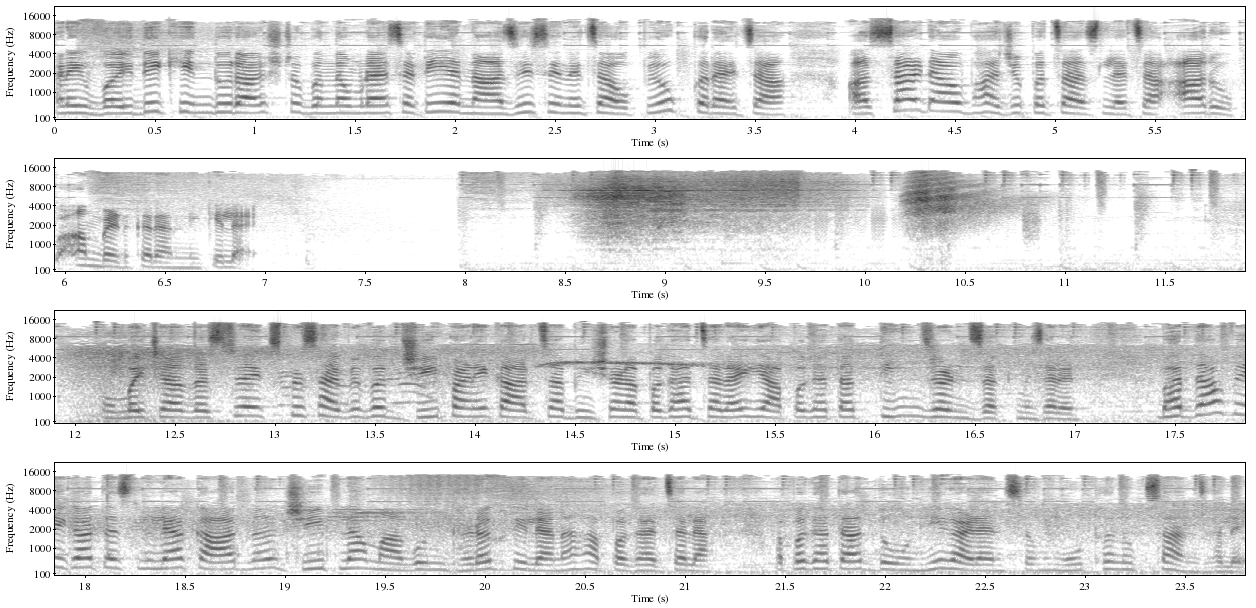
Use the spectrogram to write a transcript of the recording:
आणि वैदिक हिंदू राष्ट्र बनवण्यासाठी या नाझी सेनेचा उपयोग करायचा असा डाव भाजपचा असल्याचा आरोप आंबेडकरांनी केला आहे मुंबईच्या वेस्टर्न एक्सप्रेस हायवेवर जीप आणि कारचा भीषण अपघात झालाय. या अपघातात तीन जण जखमी झालेत. भरधाव वेगात असलेल्या कारनं जीपला मागून धडक दिल्यानं हा अपघात झाला. अपघातात दोन्ही गाड्यांचं मोठं नुकसान झालंय.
